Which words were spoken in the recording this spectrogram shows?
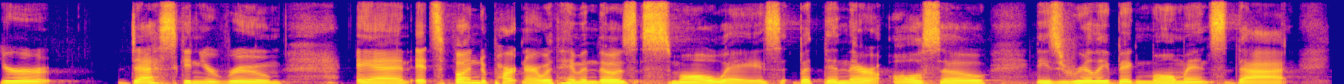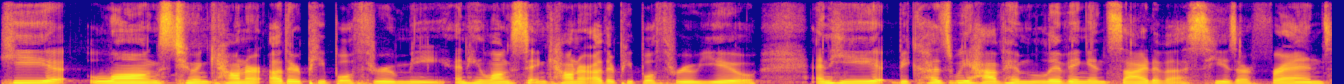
your desk in your room and it's fun to partner with him in those small ways. But then there are also these really big moments that he longs to encounter other people through me and he longs to encounter other people through you. And he because we have him living inside of us he is our friend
